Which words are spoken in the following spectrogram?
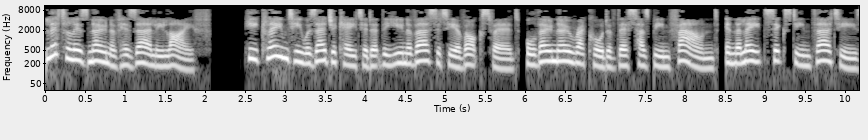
Little is known of his early life. He claimed he was educated at the University of Oxford, although no record of this has been found. In the late 1630s,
